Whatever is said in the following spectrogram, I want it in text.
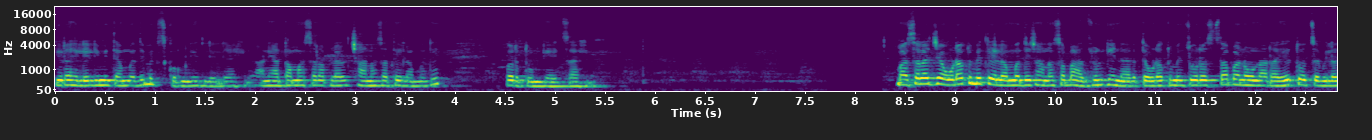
ती राहिलेली मी त्यामध्ये मिक्स करून घेतलेली आहे. आणि आता मसाला आपल्याला छान असा तेलामध्ये परतून घ्यायचा आहे. मसाला जेवढा तुम्ही तेलामध्ये छान असा भाजून घेणार तेवढा तुम्ही जो रस्सा बनवणार आहे तो चवीला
